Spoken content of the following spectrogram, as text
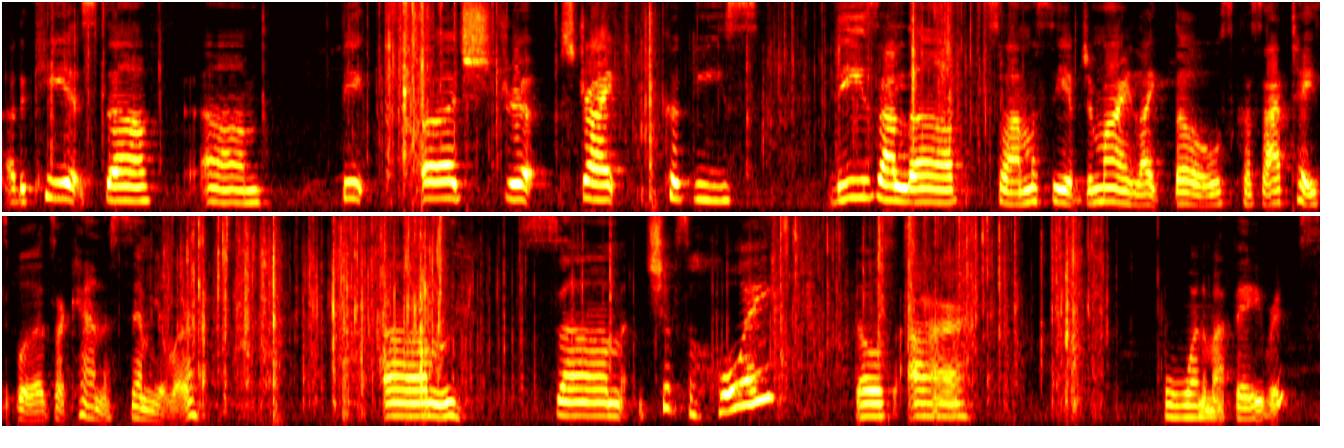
of the kid stuff. Um, thick fudge strip stripe cookies these I love, so I'm going to see if Jamari like those because our taste buds are kind of similar. Um, some Chips Ahoy. Those are one of my favorites.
